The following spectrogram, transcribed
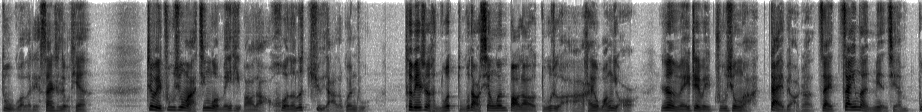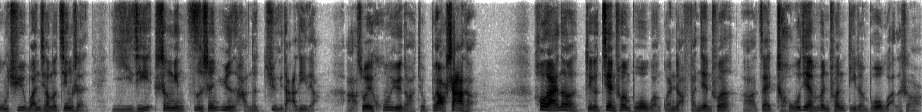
度过了这三十六天。这位朱兄啊，经过媒体报道，获得了巨大的关注，特别是很多读到相关报道的读者啊，还有网友认为这位朱兄啊，代表着在灾难面前不屈顽强的精神。以及生命自身蕴含的巨大力量啊，所以呼吁呢，就不要杀他。后来呢，这个建川博物馆馆长樊建川啊，在筹建汶川地震博物馆的时候，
